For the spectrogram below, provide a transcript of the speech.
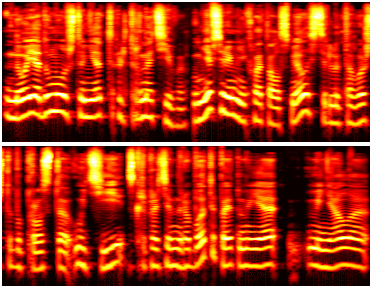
но я думала, что нет альтернативы. У меня все время не хватало смелости для того, чтобы просто уйти с корпоративной работы, поэтому я меняла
